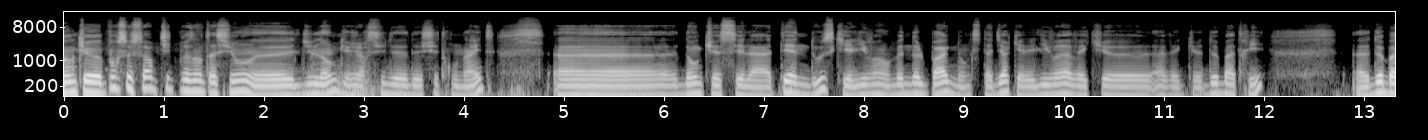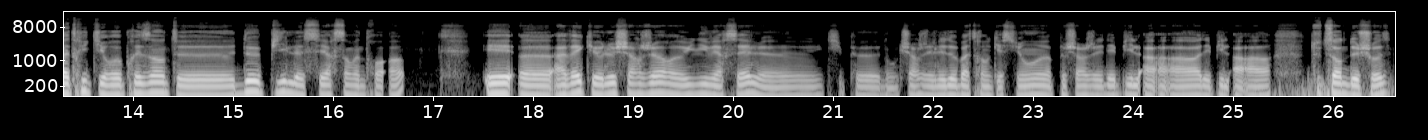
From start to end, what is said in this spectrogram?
Donc euh, pour ce soir, petite présentation euh, d'une lampe que j'ai reçue de, chez True Night. Euh, donc c'est la TN12 qui est livrée en bundle pack, donc c'est-à-dire qu'elle est livrée avec, avec deux batteries. Deux batteries qui représentent deux piles CR123A. Et avec le chargeur universel qui peut donc charger les deux batteries en question, peut charger des piles AAA, des piles AA, toutes sortes de choses.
